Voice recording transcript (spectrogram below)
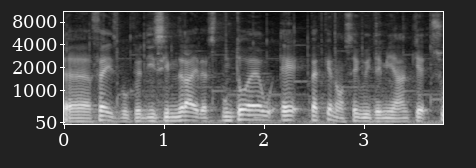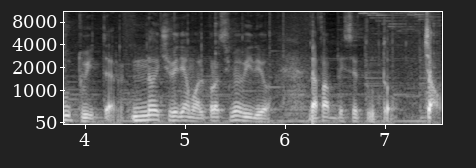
eh, Facebook di simdrivers.eu e perché no seguitemi anche su Twitter. Noi ci vediamo al prossimo video, da Fabris è tutto, ciao!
